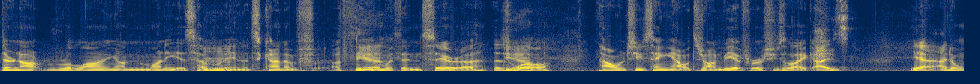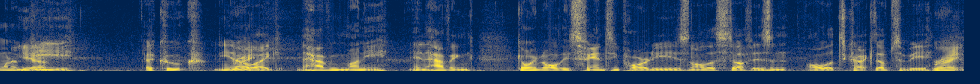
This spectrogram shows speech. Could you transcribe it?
they're not relying on money as heavily Mhm. and it's kind of a theme Yeah. within Sarah as Yeah. well. How when she's hanging out with John B at first, she's like, I She's- yeah, I don't want to Yeah. be a kook, you know, Right. like having money and having going to all these fancy parties and all this stuff isn't all it's cracked up to be. right.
